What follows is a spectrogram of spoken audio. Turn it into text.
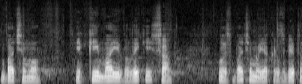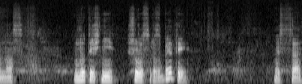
бачимо, який має великий шат. Ось бачимо, як розбито у нас внутрішній шрус розбитий. Ось це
